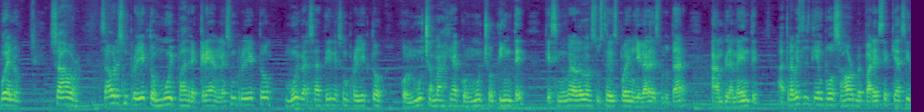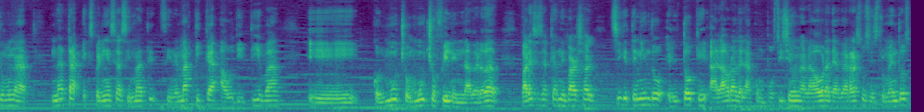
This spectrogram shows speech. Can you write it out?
Bueno, Sour. Sour es un proyecto muy padre, créanme, es un proyecto muy versátil, es un proyecto con mucha magia, con mucho tinte, que sin lugar a dudas ustedes pueden llegar a disfrutar ampliamente. A través del tiempo, Sour me parece que ha sido una nata experiencia cinemática, auditiva, eh, con mucho, mucho feeling, la verdad. Parece ser que Andy Marshall sigue teniendo el toque a la hora de la composición, a la hora de agarrar sus instrumentos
